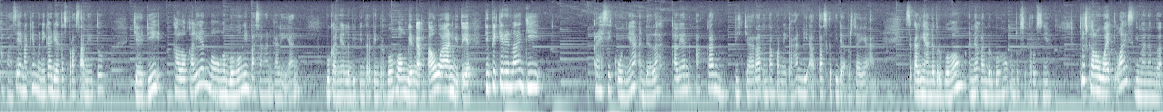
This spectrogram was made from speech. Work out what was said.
Apa sih enaknya menikah di atas perasaan itu? Jadi, kalau kalian mau ngebohongin pasangan kalian, bukannya lebih pinter-pinter bohong biar nggak ketahuan gitu ya, dipikirin lagi resikonya adalah kalian akan bicara tentang pernikahan di atas ketidakpercayaan. Sekalinya Anda berbohong, Anda akan berbohong untuk seterusnya. Terus kalau white lies gimana mbak?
